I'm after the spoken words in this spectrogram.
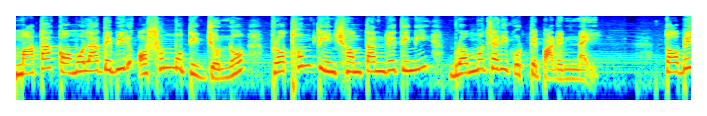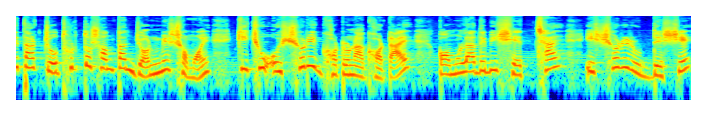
মাতা কমলা দেবীর অসম্মতির জন্য প্রথম তিন সন্তানরে তিনি ব্রহ্মচারী করতে পারেন নাই। তবে তার চতুর্থ সন্তান জন্মের সময় কিছু ঐশ্বরিক ঘটনা ঘটায়। কমলাদেবী স্বেচ্ছায় ঈশ্বরের উদ্দেশ্যে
